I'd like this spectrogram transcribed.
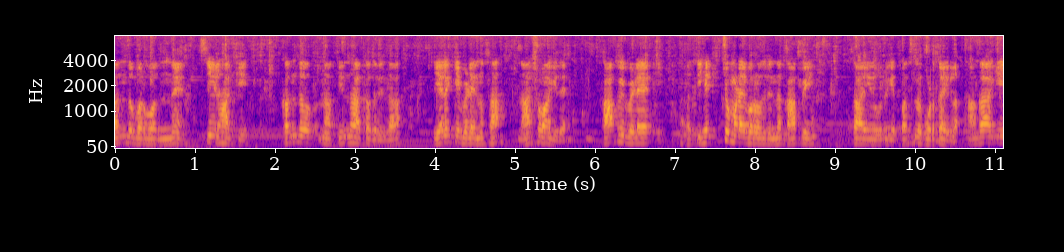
ಕಂದು ಬರುವುದನ್ನೇ ಸೀಲ್ ಹಾಕಿ ಕಂದು ತಿಂದು ಹಾಕೋದ್ರಿಂದ ಏಲಕ್ಕಿ ಬೆಳೆನೂ ಸಹ ನಾಶವಾಗಿದೆ. ಕಾಫಿ ಬೆಳೆ ಅತಿ ಹೆಚ್ಚು ಮಳೆ ಬರೋದ್ರಿಂದ ಕಾಫಿ ಸಹ ಇವರಿಗೆ ಫಸಲು ಕೊಡ್ತಾ ಇಲ್ಲ. ಹಾಗಾಗಿ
